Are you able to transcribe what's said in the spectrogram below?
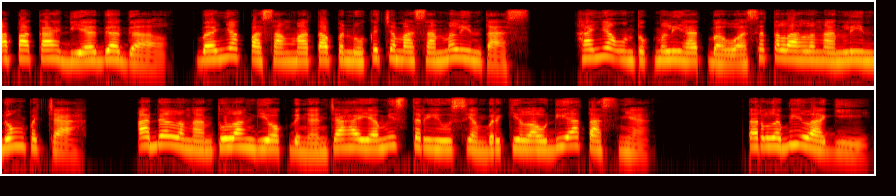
Apakah dia gagal? Banyak pasang mata penuh kecemasan melintas, hanya untuk melihat bahwa setelah lengan Lindung pecah, ada lengan tulang giok dengan cahaya misterius yang berkilau di atasnya. Terlebih lagi,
